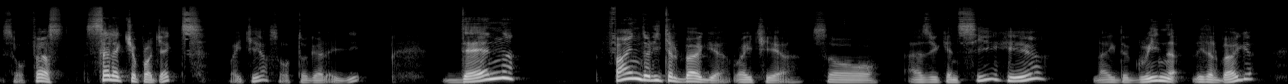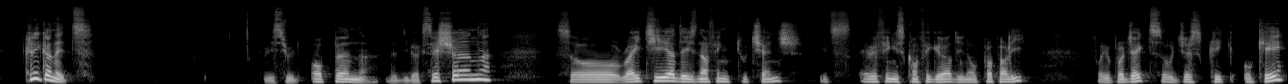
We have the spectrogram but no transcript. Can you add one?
So first, select your project right here. So toggle LED. Then find the little bug right here. So as you can see here, like the green little bug, click on it. This will open the debug session. So right here, there is nothing to change. It's everything is configured, you know, properly for your project. So just click OK.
